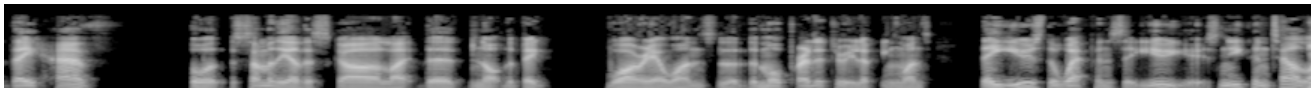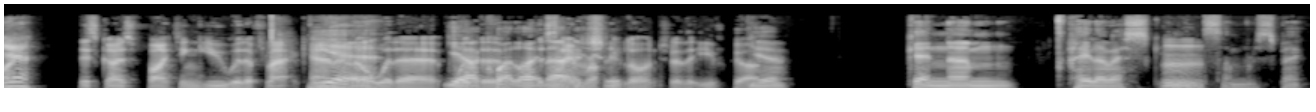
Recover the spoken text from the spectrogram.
they have, or some of the other Skaarj, like the not the big warrior ones, the, the more predatory looking ones, they use the weapons that you use, and you can tell like yeah, this guy's fighting you with a flak cannon Yeah. or with a Yeah, with I a- quite like the that, same actually. rocket launcher that you've got. Yeah. Again, um, Halo esque in Mm. some respects.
